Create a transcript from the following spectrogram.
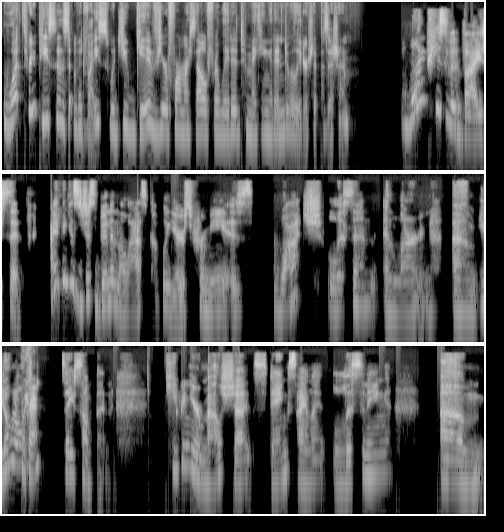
what three pieces of advice would you give your former self related to making it into a leadership position? One piece of advice that I think has just been in the last couple years for me is watch, listen, and learn. Um, you don't always okay. say something. Keeping your mouth shut, staying silent, listening. Um,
